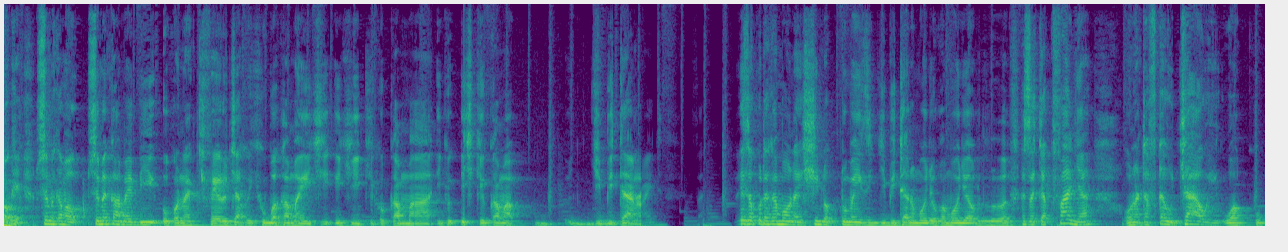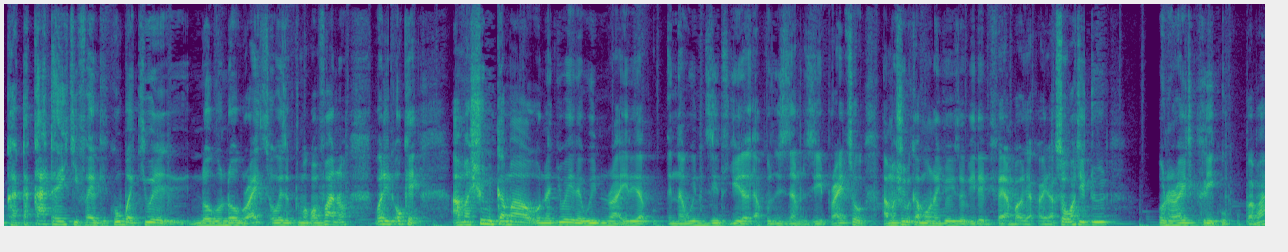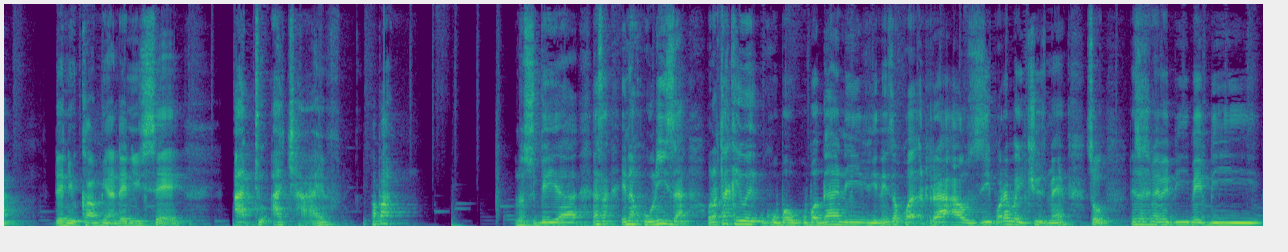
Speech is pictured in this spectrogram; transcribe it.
okay tuseme kama tuseme kama maybe uko na kifairo chako kikubwa kama hichi hichi kiko kama hichi kiko kama gb 5 right? Unaweza kuta kama unashindwa kutuma hizi gb tano moja kwa moja. Sasa cha kufanya unatafuta uchawi wa kukatakata hiki faili kikubwa kiwe ndogo ndogo right? Uweze kutuma. Kwa mfano what okay I'm assuming kama unajua ile winra ile na winzip sijui ya kuzizam zip right? So I'm assuming kama unajua hizo vile vifaa ambavyo ya kawaida. So what you do una right click huku papa. Then you come here and then you say add to archive. Papa unasubiria. Sasa inakuuliza unataka iwe ukubwa ukubwa gani hivi? Inaweza kuwa ra au zip whatever you choose man. So naweza sema maybe maybe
